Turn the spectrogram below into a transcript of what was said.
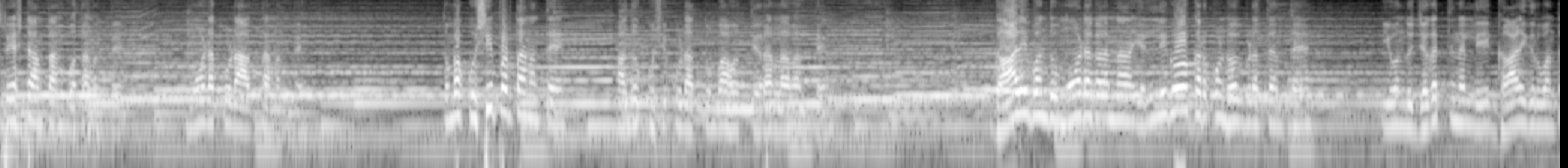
ಶ್ರೇಷ್ಠ ಅಂತ ಅನ್ಕೋತಾನಂತೆ. ಮೋಡ ಕೂಡ ಆಗ್ತಾನಂತೆ. ತುಂಬ ಖುಷಿ ಪಡ್ತಾನಂತೆ. ಅದು ಖುಷಿ ಕೂಡ ತುಂಬ ಹೊತ್ತಿರಲ್ಲವಂತೆ. ಗಾಳಿ ಬಂದು ಮೋಡಗಳನ್ನ ಎಲ್ಲಿಗೋ ಕರ್ಕೊಂಡು ಹೋಗಿಬಿಡತ್ತಂತೆ ಈ ಒಂದು ಜಗತ್ತಿನಲ್ಲಿ ಗಾಳಿಗಿರುವಂಥ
